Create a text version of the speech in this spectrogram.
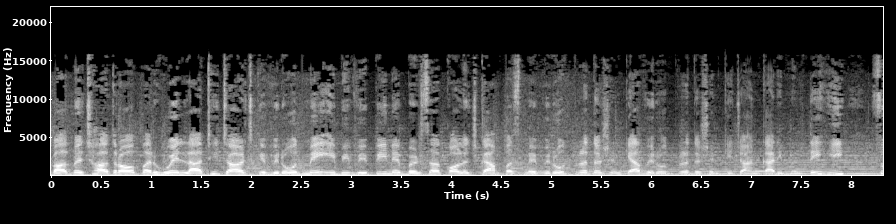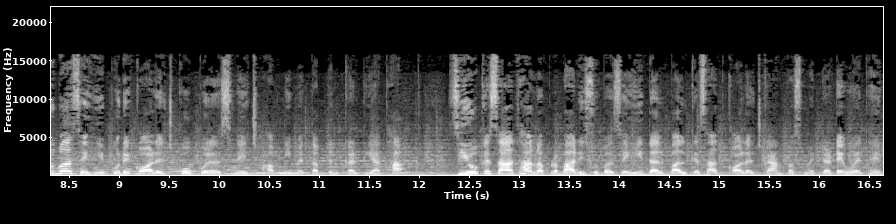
धनबाद में छात्राओं पर हुए लाठीचार्ज के विरोध में एबीवीपी ने बिरसा कॉलेज कैंपस में विरोध प्रदर्शन किया। विरोध प्रदर्शन की जानकारी मिलते ही सुबह से ही पूरे कॉलेज को पुलिस ने छावनी में तब्दील कर दिया था। सीओ के साथ थाना प्रभारी सुबह से ही दल बल के साथ कॉलेज कैंपस में डटे हुए थे।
